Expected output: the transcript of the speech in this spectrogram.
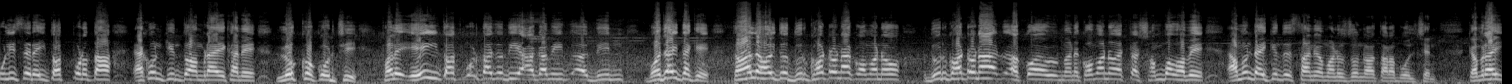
পুলিশের এই তৎপরতা এখন কিন্তু আমরা এখানে লক্ষ্য করছি। ফলে এই তৎপরতা যদি আগামী দিন বজায় থাকে, তাহলে হয়তো দুর্ঘটনা কমানো, দুর্ঘটনা মানে কমানো একটা সম্ভব হবে, এমনটাই কিন্তু স্থানীয় মানুষজন তারা বলছেন। ক্যামেরায়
